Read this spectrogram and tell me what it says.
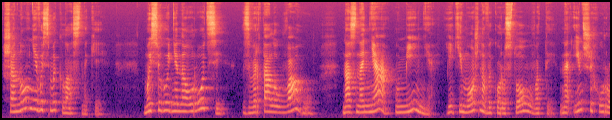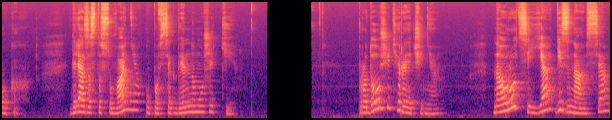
Шановні восьмикласники, ми сьогодні на уроці звертали увагу на знання, уміння, які можна використовувати на інших уроках для застосування у повсякденному житті. Продовжіть речення. На уроці я дізнався.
